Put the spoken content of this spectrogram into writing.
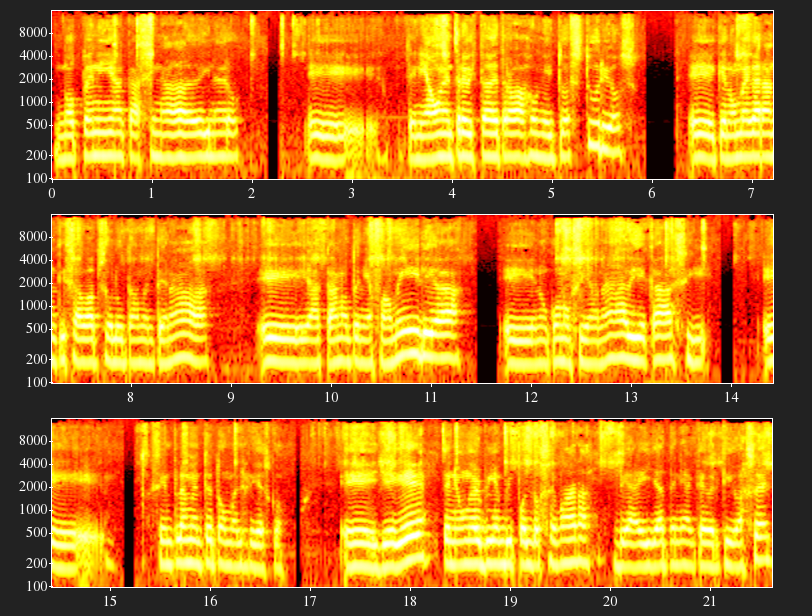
no tenía casi nada de dinero. Tenía una entrevista de trabajo en A2 Studios que no me garantizaba absolutamente nada. Acá no tenía familia, no conocía a nadie casi. Simplemente tomé el riesgo. Eh, llegué, tenía un Airbnb por dos semanas, de ahí ya tenía que ver qué iba a hacer.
